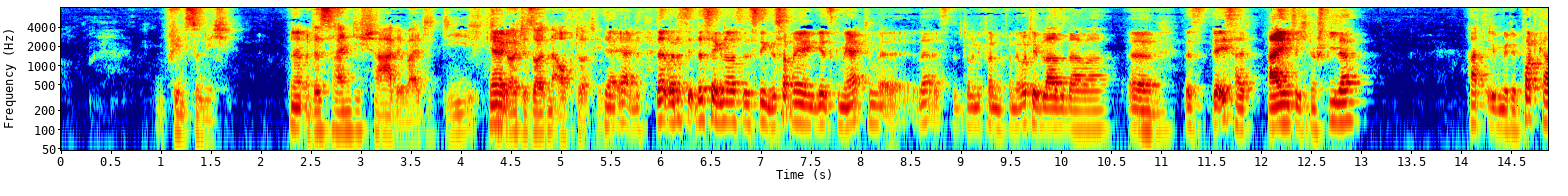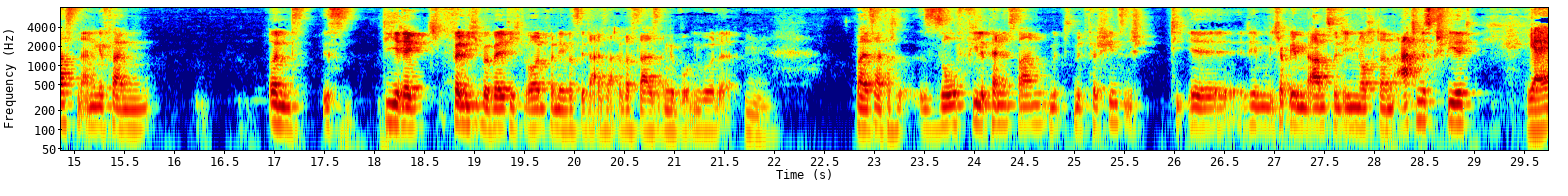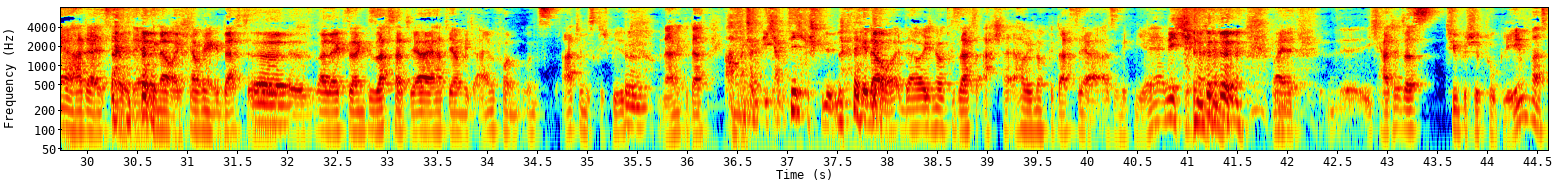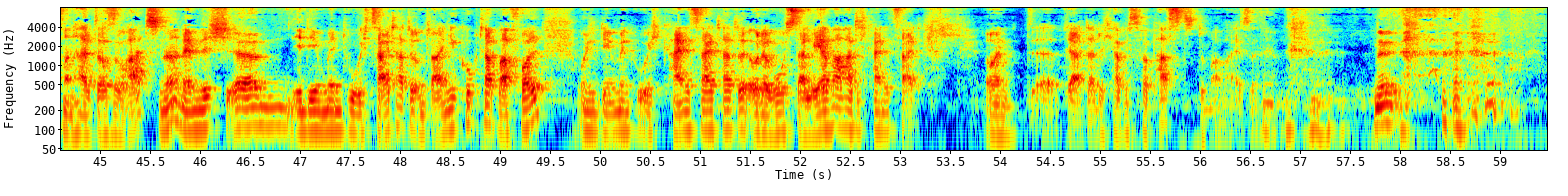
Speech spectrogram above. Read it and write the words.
Findest du nicht? Ja. Und das ist eigentlich schade, weil die, die Ja. Leute sollten auch dorthin. Ja, ja, das, aber das, das ist ja genau das Ding. Das hat man ja jetzt gemerkt, äh, ne, als Dominik von, von der OT-Blase da war. Äh, Mhm. das, der ist halt eigentlich nur Spieler, hat eben mit dem Podcasten angefangen und ist direkt völlig überwältigt worden von dem, was, da, alles- was da alles angeboten wurde. Hm. weil es einfach so viele Panels waren mit, mit verschiedensten äh, Themen. Ich habe eben abends mit ihm noch dann Artemis gespielt. Ja, ja, hat er erzählt. Ja, genau. Ich habe mir gedacht, äh, weil er dann gesagt hat, ja, er hat ja mit einem von uns Artemis gespielt. Ja. Und dann habe ich gedacht, Ah, verdammt, ich habe nicht gespielt. genau, da habe ich noch gesagt, ach, habe ich noch gedacht, ja, also mit mir ja nicht. Weil äh, ich hatte das typische Problem, was man halt da so hat, ne? nämlich ähm, in dem Moment, wo ich Zeit hatte und reingeguckt habe, war voll. Und in dem Moment, wo ich keine Zeit hatte oder wo es da leer war, hatte ich keine Zeit. Und äh, ja, dadurch habe ich es verpasst, dummerweise. ne?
